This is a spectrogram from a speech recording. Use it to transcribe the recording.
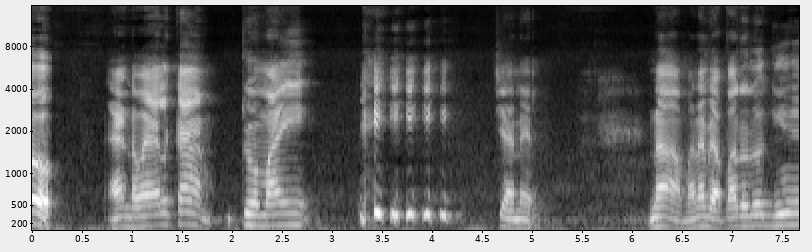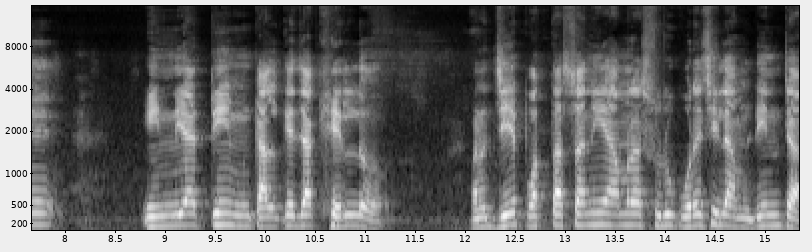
Hello and welcome to my channel না মানে ব্যাপার হলো গিয়ে ইন্ডিয়ার টিম কালকে যা খেললো মানে যে প্রত্যাশা নিয়ে আমরা শুরু করেছিলাম দিনটা,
